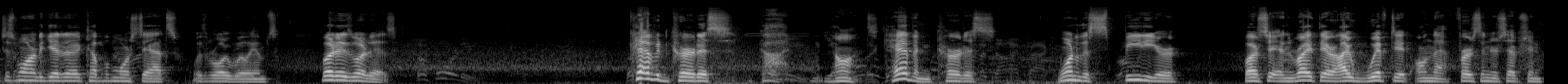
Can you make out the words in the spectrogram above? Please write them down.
Just wanted to get a couple more stats with Roy Williams. But it is what it is. Kevin Curtis God, yawns. Kevin Curtis, one of the speedier. And right there, I whiffed it on that first interception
